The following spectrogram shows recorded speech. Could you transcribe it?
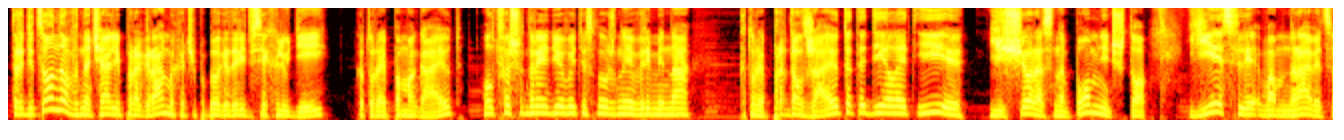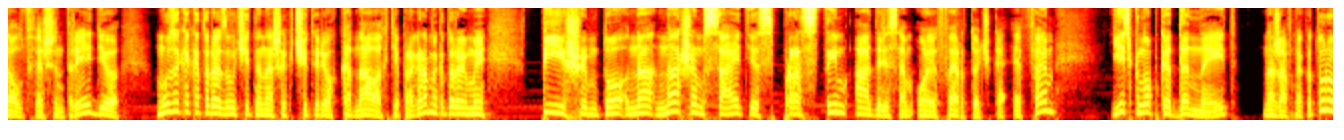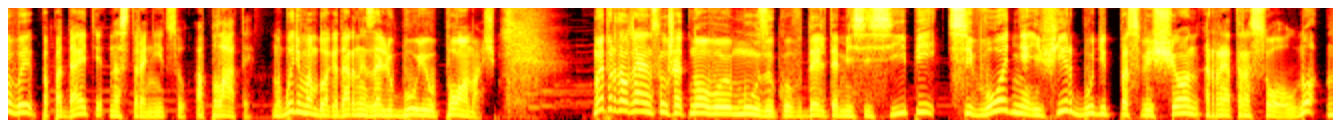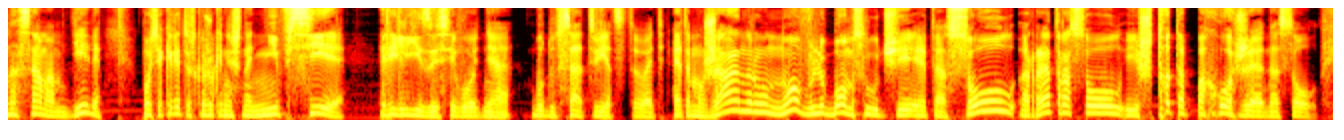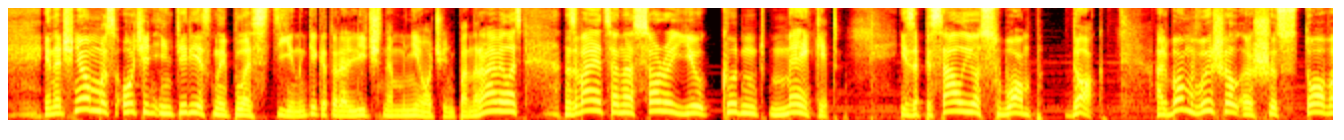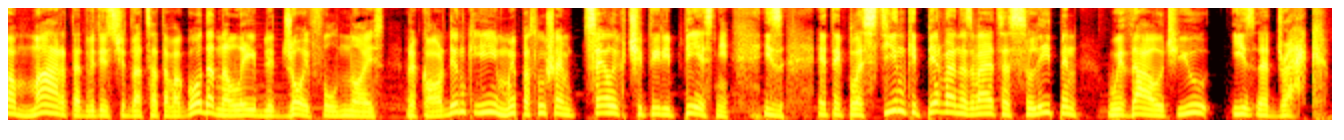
Традиционно в начале программы хочу поблагодарить всех людей, которые помогают Old Fashioned Radio в эти сложные времена, которые продолжают это делать. И еще раз напомнить, что если вам нравится Old Fashioned Radio, музыка, которая звучит на наших четырех каналах, те программы, которые мы пишем, то на нашем сайте с простым адресом ofr.fm есть кнопка Donate, нажав на которую вы попадаете на страницу оплаты. Мы будем вам благодарны за любую помощь. Мы продолжаем слушать новую музыку в Дельта Миссисипи. Сегодня эфир будет посвящен ретро-соул. Но на самом деле, по секрету скажу, конечно, не все релизы сегодня будут соответствовать этому жанру, но в любом случае это соул, ретро-соул и что-то похожее на соул. И начнем мы с очень интересной пластинки, которая лично мне очень понравилась. Называется она «Sorry You Couldn't Make It» и записал ее Swamp Dog. Альбом вышел 6 марта 2020 года на лейбле Joyful Noise Recording, и мы послушаем целых четыре песни из этой пластинки. Первая называется Sleeping Without You is a Drag.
